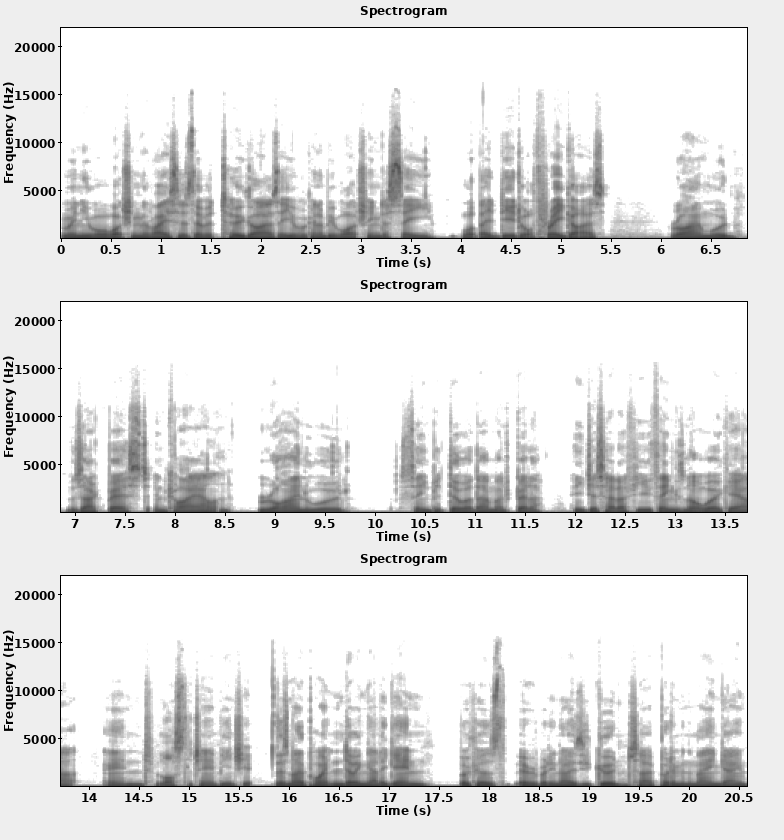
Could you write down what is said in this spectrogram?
when you were watching the races, there were two guys that you were going to be watching to see what they did, or three guys Ryan Wood, Zach Bates, and Kai Allen. Ryan Wood seemed to do it that much better. He just had a few things not work out and lost the championship. There's no point in doing that again because everybody knows he's good, so put him in the main game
